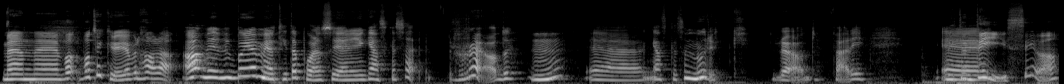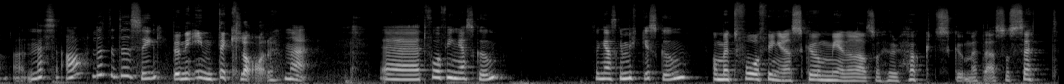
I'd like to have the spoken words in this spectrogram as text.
Men eh, vad, vad tycker du? Jag vill höra. ja, vi vi börjar med att titta på den så är den ju ganska så röd. Mm. Eh, ganska så mörk röd färg. Lite Eh, disig va? nästan, ja, lite disig. Den är inte klar. Nej. Eh, två fingrar skum. Så ganska mycket skum. Och med två fingrar skum menar den alltså hur högt skummet är. Så sätt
